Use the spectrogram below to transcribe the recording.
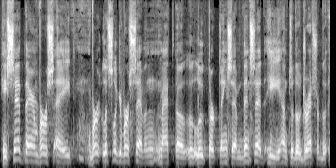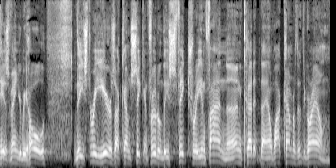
He said there in verse 8, let's look at verse 7, uh, Luke 13, 7. Then said he unto the dresser of his vineyard, Behold, these three years I come seeking fruit on this fig tree and find none, cut it down. Why cometh it the ground?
